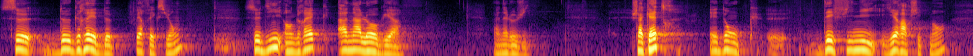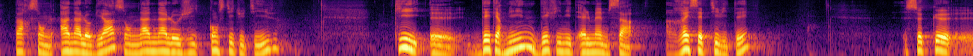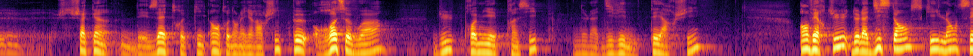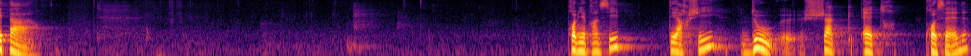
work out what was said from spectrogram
Ce degré de perfection se dit en grec analogia, analogie. Chaque être est donc euh, défini hiérarchiquement par son analogia, son analogie constitutive, qui euh, détermine, définit elle-même sa réceptivité, ce que euh, chacun des êtres qui entrent dans la hiérarchie peut recevoir du premier principe de la divine théarchie en vertu de la distance qui l'en sépare. Premier principe, théarchie, d'où euh, chaque être procède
